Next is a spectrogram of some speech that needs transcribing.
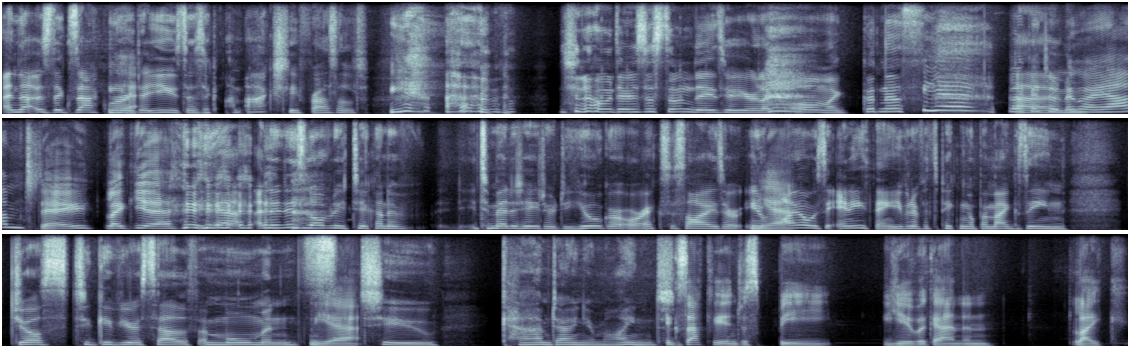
and that was the exact word Yeah. I used. I was like, I'm actually frazzled. yeah. Um, you know, there's just some days where you're like, Oh my goodness. Yeah. Like I don't know Um, who I am today. Like, yeah. yeah, and it is lovely to kind of to meditate or do yoga or exercise or you know Yeah. I always say anything, even if it's picking up a magazine, just to give yourself a moment Yeah. to calm down your mind. Exactly. And just be you again and like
